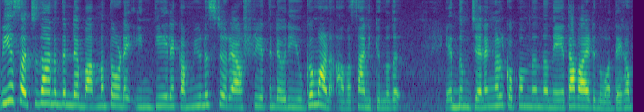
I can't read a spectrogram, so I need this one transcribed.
V S അച്യുതാനന്ദന്റെ മരണത്തോടെ ഇന്ത്യയിലെ കമ്മ്യൂണിസ്റ്റ് രാഷ്ട്രീയത്തിന്റെ ഒരു യുഗമാണ് അവസാനിക്കുന്നത്. എന്നും ജനങ്ങൾക്കൊപ്പം നിന്ന നേതാവായിരുന്നു അദ്ദേഹം.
